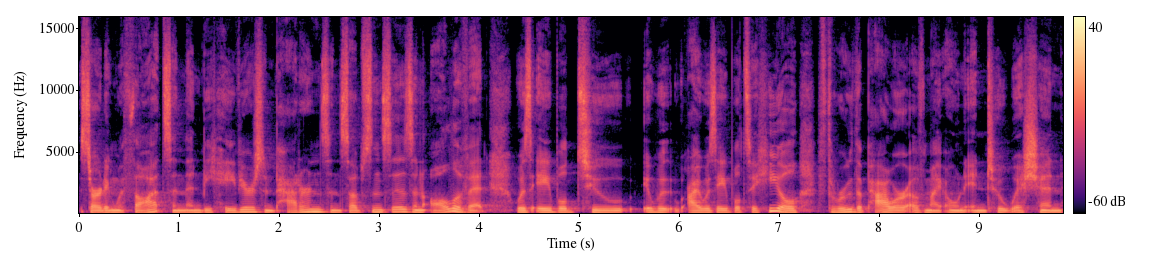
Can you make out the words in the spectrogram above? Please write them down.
starting with thoughts and then behaviors and patterns and substances and all of it was able to it was I was able to heal through the power of my own intuition,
